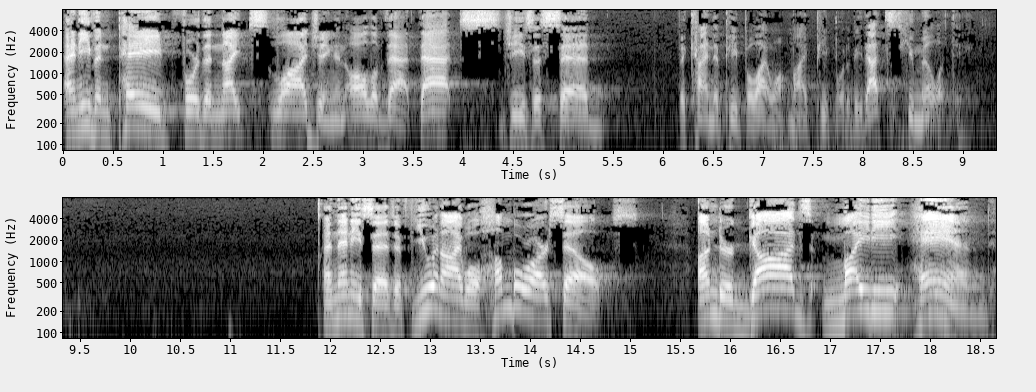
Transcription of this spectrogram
and even paid for the night's lodging and all of that. That's, Jesus said, the kind of people I want my people to be. That's humility. And then he says, if you and I will humble ourselves under God's mighty hand,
